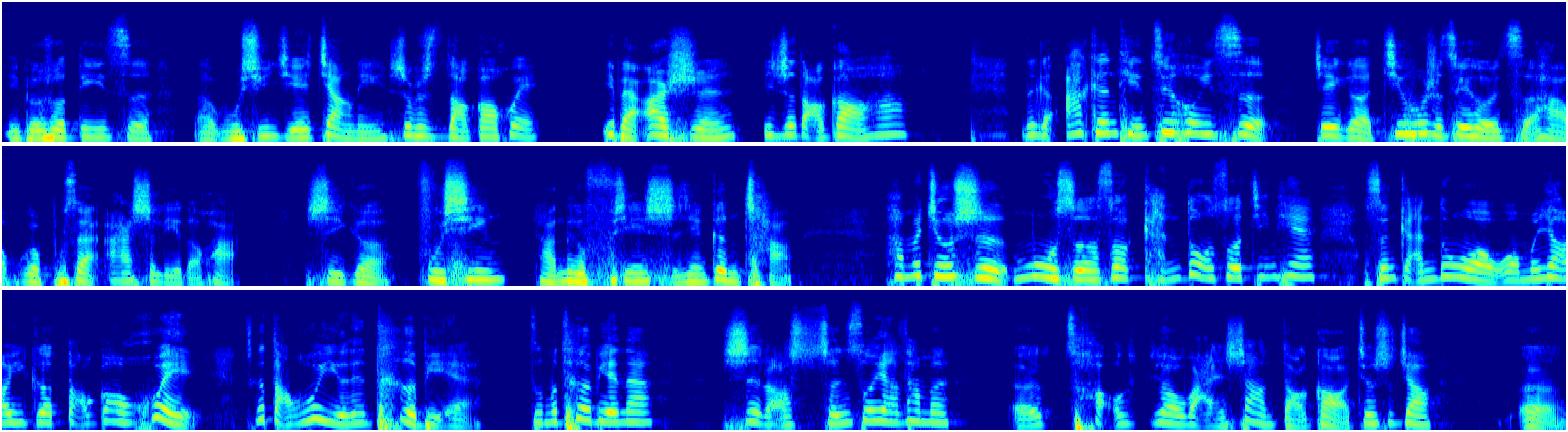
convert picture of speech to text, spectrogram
你比如说第一次呃五旬节降临，是不是祷告会？一百二十人一直祷告哈，那个阿根廷最后一次，这个几乎是最后一次哈，如果不算阿什里的话，是一个复兴啊，那个复兴时间更长。他们就是牧师说感动，说今天神感动我，我们要一个祷告会。这个祷告会有点特别，怎么特别呢？是老神说要他们呃，操要晚上祷告，就是叫。呃，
